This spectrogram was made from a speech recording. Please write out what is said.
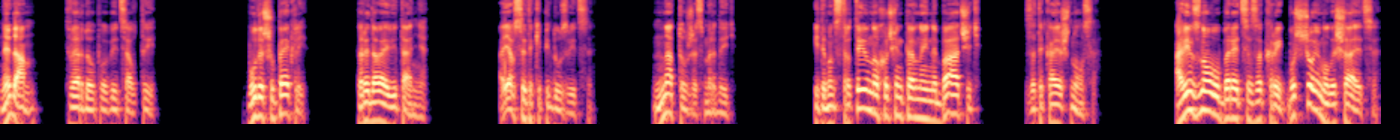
Не дам, твердо пообіцяв ти. Будеш у пеклі? Передавай вітання. А я все-таки піду звідси. Надто вже смердить. І демонстративно, хоч він, певно, і не бачить, затикаєш носа. А він знову береться за крик, бо що йому лишається?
